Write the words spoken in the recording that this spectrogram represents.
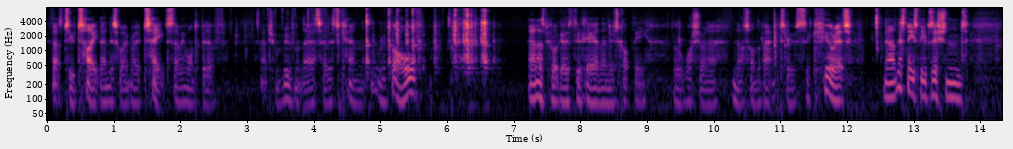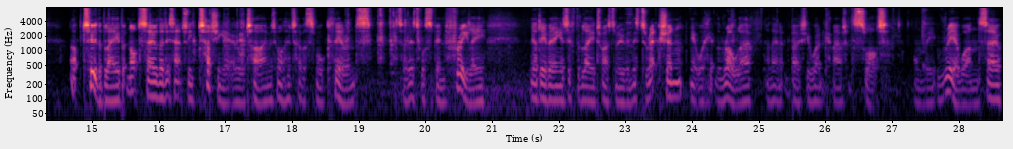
If that's too tight, then this won't rotate, so we want a bit of actual movement there, so this can revolve and as before it goes through here and then you've got the little washer and a nut on the back to secure it. Now this needs to be positioned up to the blade but not so that it's actually touching it at all times. We want it to have a small clearance so this will spin freely. The idea being is if the blade tries to move in this direction it will hit the roller and then it basically won't come out of the slot on the rear one. So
